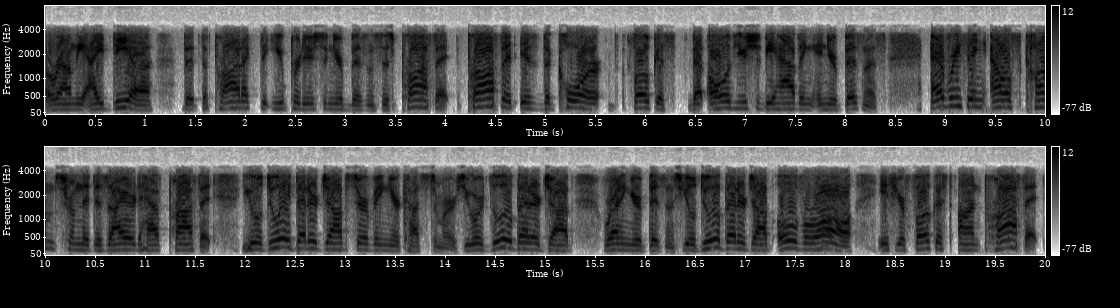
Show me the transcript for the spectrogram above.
around the idea that the product that you produce in your business is profit. Profit is the core focus that all of you should be having in your business. Everything else comes from the desire to have profit. You will do a better job serving your customers. You will do a better job running your business. You'll do a better job overall if you're focused on profit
